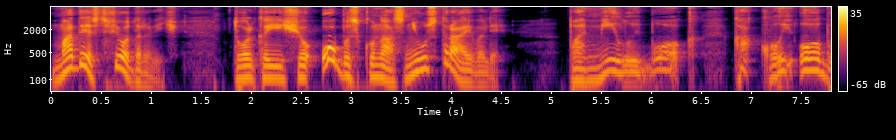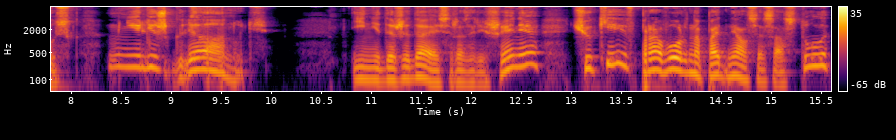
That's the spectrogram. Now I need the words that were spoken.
Модест Федорович. Только еще обыск у нас не устраивали. Помилуй бог, какой обыск, мне лишь глянуть и, не дожидаясь разрешения, Чукеев проворно поднялся со стула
